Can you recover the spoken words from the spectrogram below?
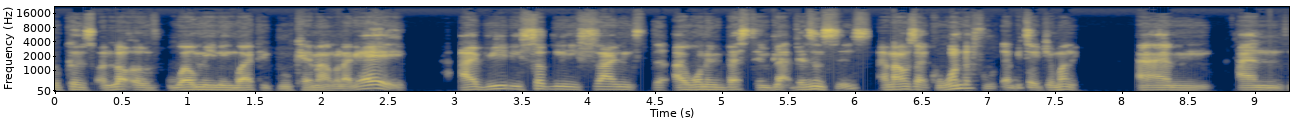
because a lot of well-meaning white people came out and were like, "Hey, I really suddenly find that I want to invest in black businesses. And I was like, wonderful, let me take your money. Um, and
